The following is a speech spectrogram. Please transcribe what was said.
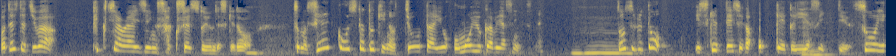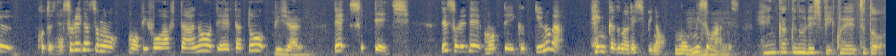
私たちは、ピクチャライジングサクセスというんですけど、うん、その成功した時の状態を思い浮かべやすいんですね。うそうすると、意思決定者が OK と言いやすいっていう、うん、そういうことですね。それがその、もうビフォーアフターのデータとビジュアルで推定値。で、それで持っていくっていうのが、変革のレシピのもう味噌なんです、変革のレシピ。これちょっと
